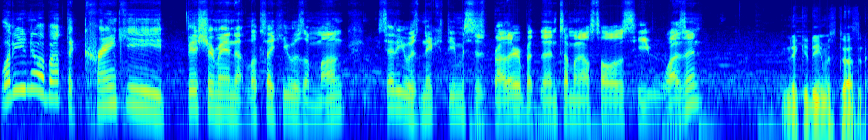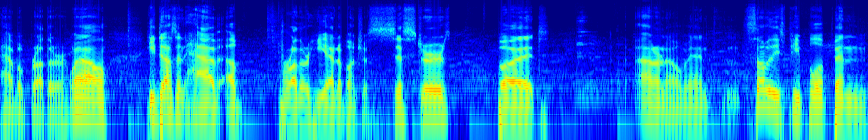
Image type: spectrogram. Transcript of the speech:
what do you know about the cranky fisherman that looks like he was a monk? He said he was Nicodemus's brother, but then someone else told us he wasn't. Nicodemus doesn't have a brother. Well, he doesn't have a brother. He had a bunch of sisters, but I don't know, man. Some of these people have been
